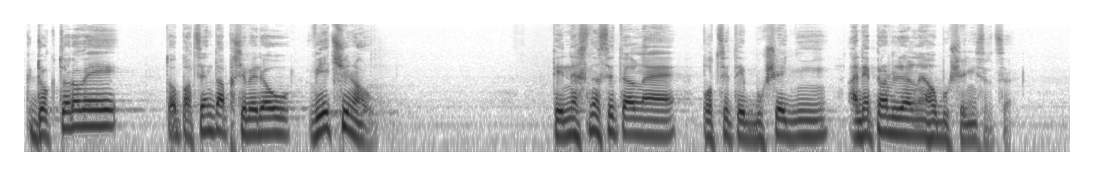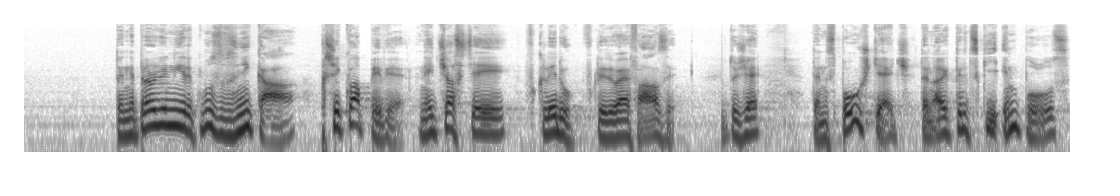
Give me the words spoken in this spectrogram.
K doktorovi toho pacienta přivedou většinou ty nesnesitelné pocity bušení a nepravidelného bušení srdce. Ten nepravidelný rytmus vzniká překvapivě nejčastěji v klidu, v klidové fázi. Protože ten spouštěč, ten elektrický impuls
